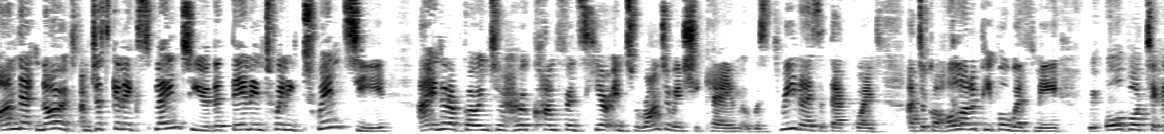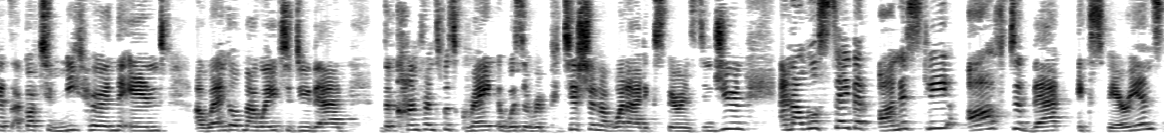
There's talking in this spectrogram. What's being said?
on that note, I'm just going to explain to you that then in 2020, I ended up going to her conference here in Toronto when she came. It was three days at that point. I took a whole lot of people with me. We all bought tickets. I got to meet her in the end. I wangled my way to do that. The conference was great. It was a repetition of what I'd experienced in June. And I will say that honestly, after that experience,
